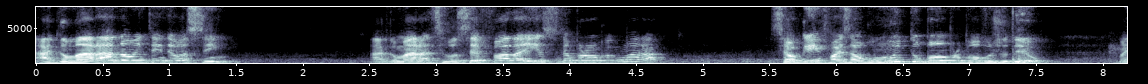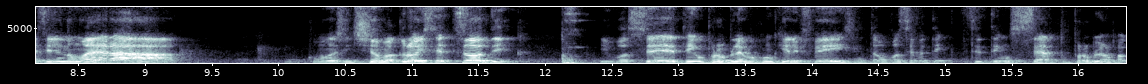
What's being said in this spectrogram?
a Gamará não entendeu assim. A Gamará, se você fala isso, tem um problema com a Gamará. Se alguém faz algo muito bom para o povo judeu, mas ele não era como a gente chama, Groisetzodik, e você tem um problema com o que ele fez, então você vai ter você tem um certo problema com a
